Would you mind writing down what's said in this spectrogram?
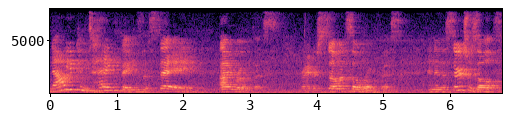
now you can tag things that say, I wrote this, right? Or so-and-so wrote this. And in the search results,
